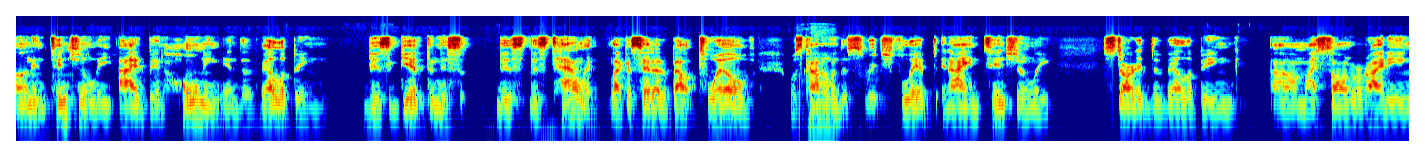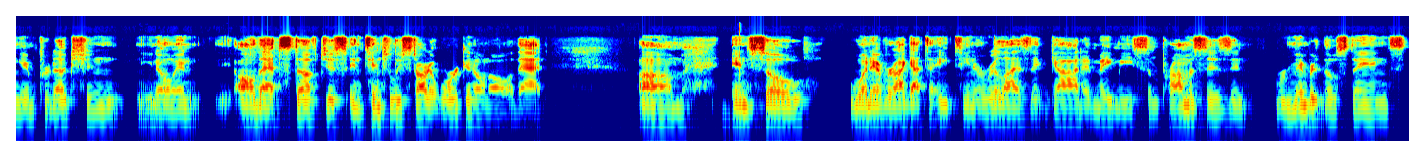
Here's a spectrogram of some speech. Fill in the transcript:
unintentionally I had been honing and developing this gift and this this this talent like I said at about 12 was kind of wow. when the switch flipped and I intentionally started developing um, my songwriting and production, you know, and all that stuff. Just intentionally started working on all of that. Um, and so, whenever I got to 18 and realized that God had made me some promises and remembered those things,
